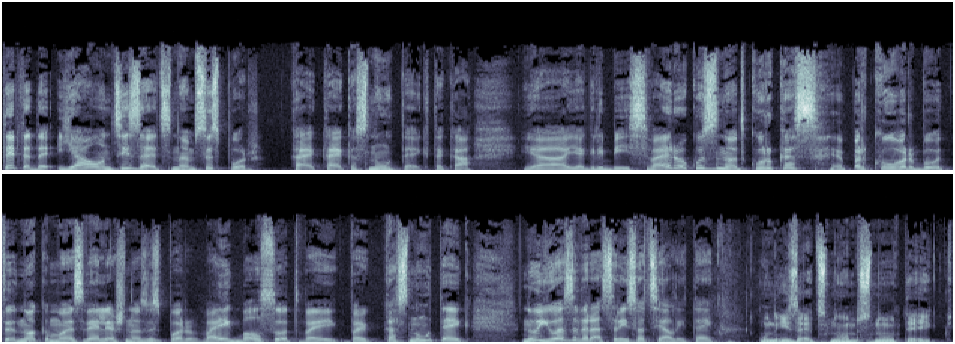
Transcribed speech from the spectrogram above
Te ir tāda jauns izaicinājums vispār kā, kā kas notiek. Kā, ja, ja gribīs vairāk uzzināt, kur kas, par ko varbūt nākamajās vēlēšanās vispār vajag balsot, vai, vai kas notiek, nu, jāzaverās arī sociālī teikli. Un izaicinājums noteikti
